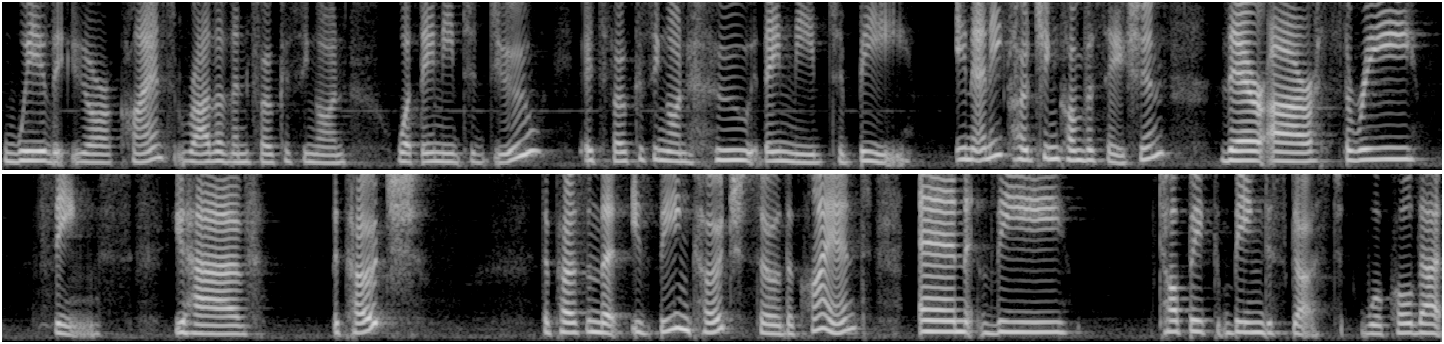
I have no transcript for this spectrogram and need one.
with your clients rather than focusing on what they need to do. It's focusing on who they need to be. In any coaching conversation, there are three things you have the coach, the person that is being coached, so the client, and the topic being discussed. We'll call that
